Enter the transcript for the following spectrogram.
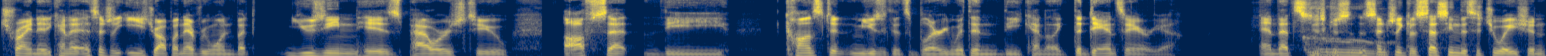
trying to kind of essentially eavesdrop on everyone but using his powers to offset the constant music that's blaring within the kind of like the dance area. And that's just, just essentially assessing the situation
